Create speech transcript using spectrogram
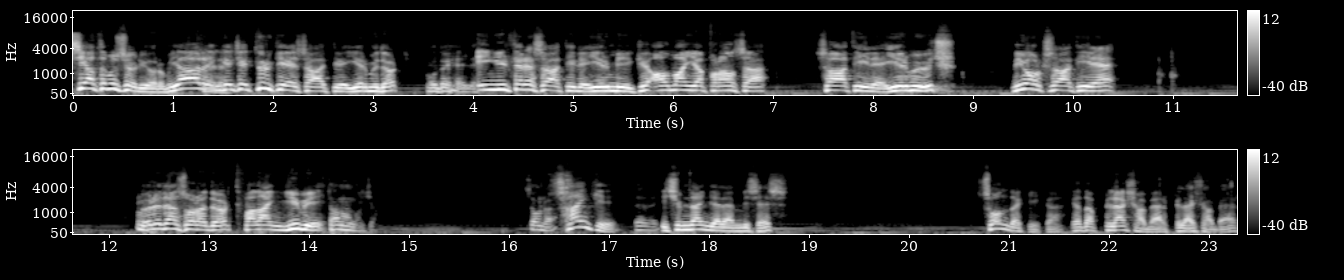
hissiyatımı söylüyorum. Yarın Söyle. gece Türkiye saatiyle 24, O da hele. İngiltere saatiyle 22, Almanya, Fransa saatiyle 23, New York saatiyle öğleden sonra 4 falan gibi Tamam hocam. Sonra sanki Evet. içimden gelen bir ses son dakika ya da flash haber flash haber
